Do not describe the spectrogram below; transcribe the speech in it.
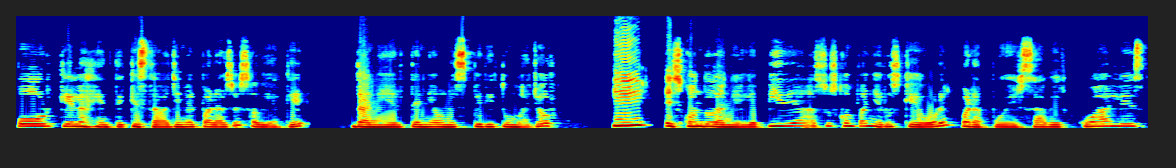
porque la gente que estaba allí en el palacio sabía que Daniel tenía un espíritu mayor y es cuando Daniel le pide a sus compañeros que oren para poder saber cuál es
